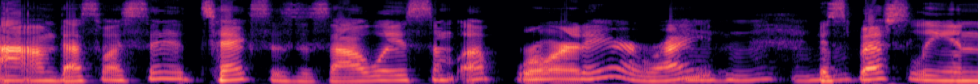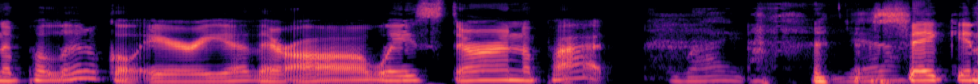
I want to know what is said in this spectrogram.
Um, that's why I said Texas is always some uproar there, right? Mhm, mhm. Especially in the political area, they're always stirring the pot, Right. Yeah. shaking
